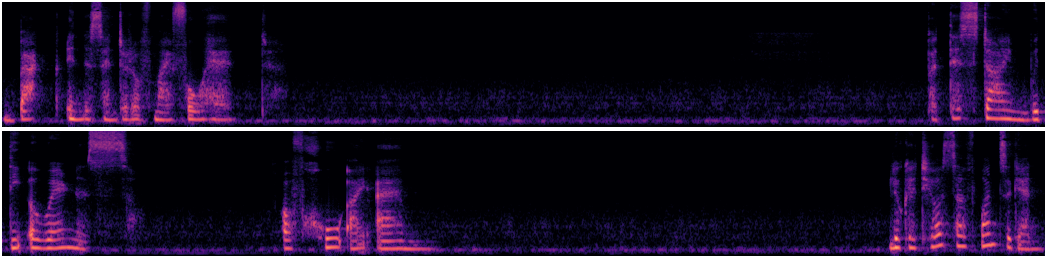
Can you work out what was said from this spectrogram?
back in the center of my forehead. But this time with the awareness of who I am. Look at yourself once again.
